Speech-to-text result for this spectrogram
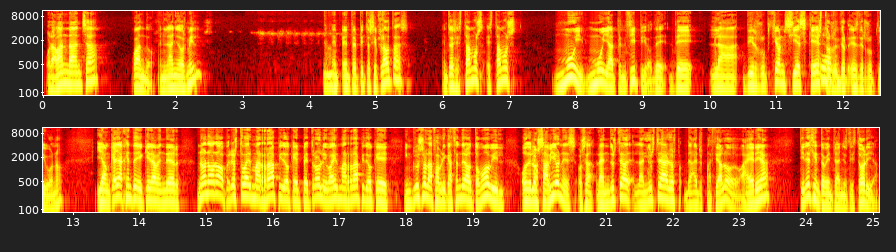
o la banda ancha, ¿cuándo? ¿En el año 2000? entre pitos y flautas. Entonces, estamos, estamos muy, muy al principio de, la disrupción si es que esto es disruptivo, ¿no? Y aunque haya gente que quiera vender, no, no, no, pero esto va a ir más rápido que el petróleo, va a ir más rápido que incluso la fabricación del automóvil o de los aviones. O sea, la industria, la industria aeroespacial o aérea tiene 120 años de historia.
